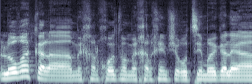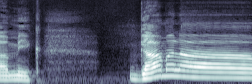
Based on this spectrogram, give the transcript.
לא רק על המחנכות והמחנכים שרוצים רגע להעמיק. גם על, ה,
